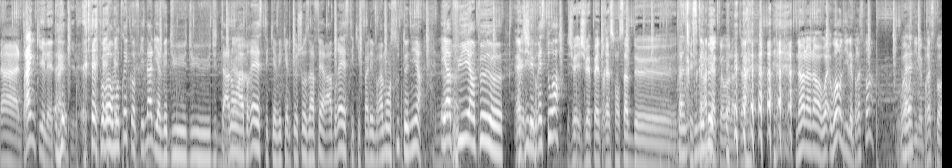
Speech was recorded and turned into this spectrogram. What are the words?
Non, tranquille, tranquille. pour leur montrer qu'au final, il y avait du, du, du talent Non. à Brest et qu'il y avait quelque chose à faire à Brest et qu'il fallait vraiment soutenir et appuyer un peu, euh, on Eh, dit les Brestois. Je vais, je vais pas être responsable de la D'un- crise cardiaque, là, voilà. non, non, non. Ouais, ouais, on dit les Brestois. Ouais, Ouais. on dit les Brestois.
